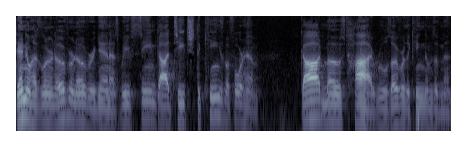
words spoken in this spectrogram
Daniel has learned over and over again, as we've seen God teach the kings before him, God Most High rules over the kingdoms of men.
